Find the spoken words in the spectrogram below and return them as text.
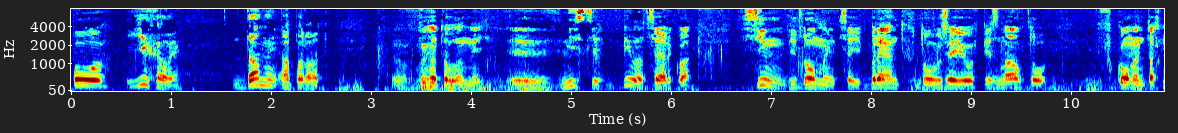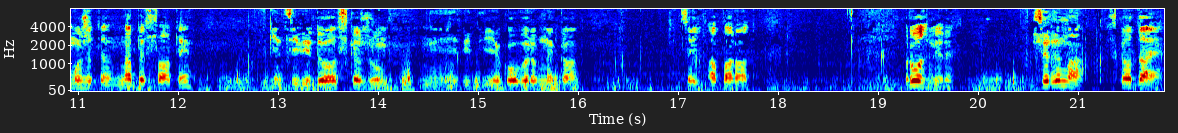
поїхали. Даний апарат виготовлений е, в місті Біла Церква. Всім відомий цей бренд. Хто вже його впізнав, то в коментах можете написати. В кінці відео скажу е, від якого виробника цей апарат. Розміри. Ширина складає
